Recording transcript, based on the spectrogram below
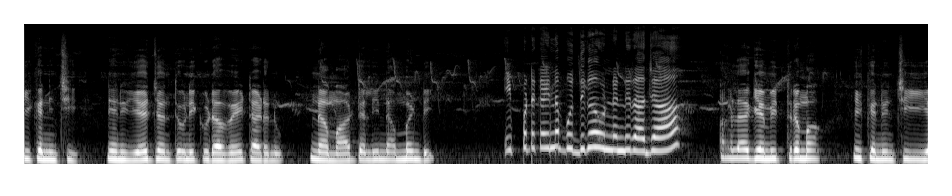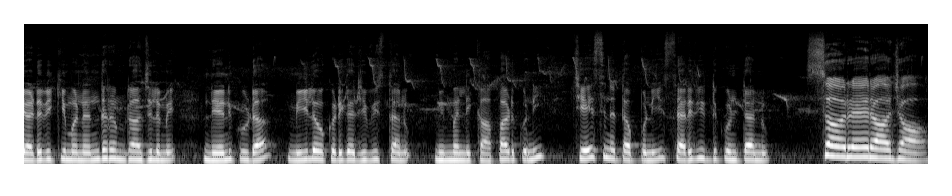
ఇక నుంచి నేను ఏ జంతువుని కూడా వేటాడను. నా మాటల్ని నమ్మండి. ఇప్పటికైనా బుద్ధిగా ఉండండి రాజా. అలాగే మిత్రమా ఇక నుంచి ఈ అడవికి మనందరం రాజులమే. నేను కూడా మీలో ఒకడిగా జీవిస్తాను. మిమ్మల్ని కాపాడుకుని చేసిన తప్పుని సరిదిద్దుకుంటాను. సరే రాజా.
